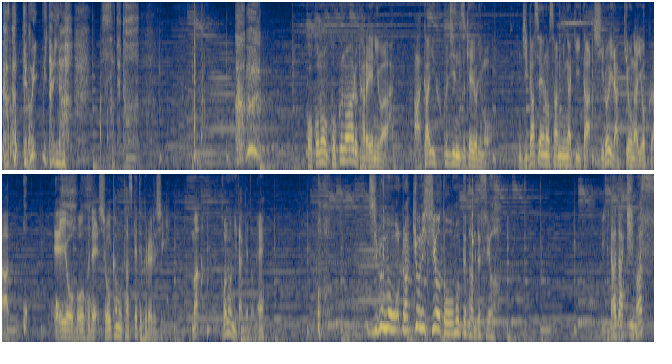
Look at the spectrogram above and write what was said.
かかってこいみたいな。さここのコクのあるカレーには赤い福神漬けよりも自家製の酸味が効いた白いらっきょうがよく合う。栄養豊富で消化も助けてくれるし。ま好みだけどね。自分もらっきょうにしようと思ってたんですよ。いただきます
